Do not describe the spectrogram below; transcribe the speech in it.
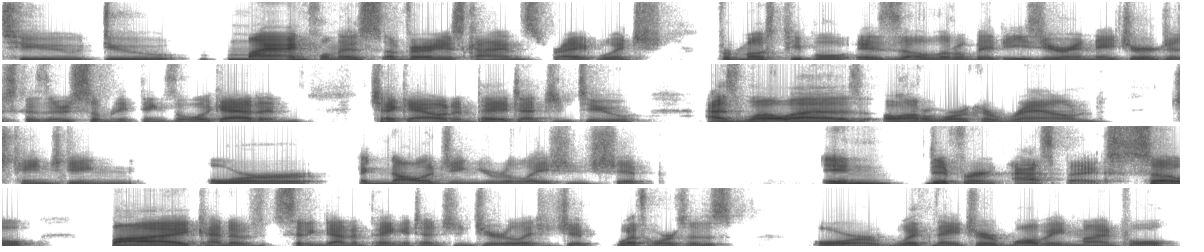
to do mindfulness of various kinds, right? Which for most people is a little bit easier in nature just because there's so many things to look at and check out and pay attention to, as well as a lot of work around changing or acknowledging your relationship in different aspects. So, by kind of sitting down and paying attention to your relationship with horses or with nature while being mindful,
